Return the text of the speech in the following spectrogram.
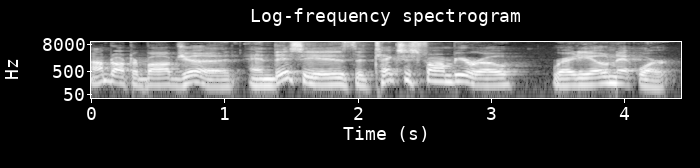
I'm Dr. Bob Judd, and this is the Texas Farm Bureau Radio Network.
